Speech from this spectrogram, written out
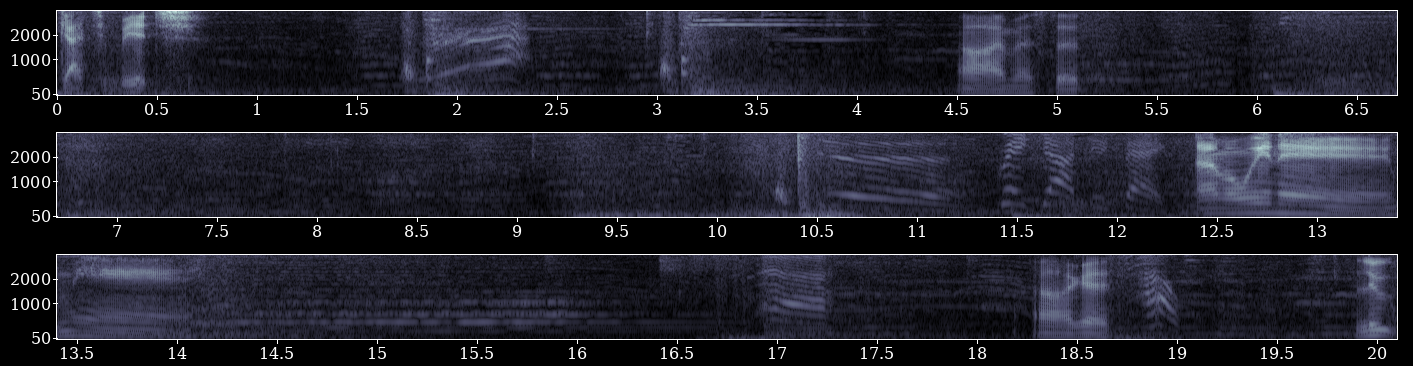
Gotcha, bitch. Oh, I missed it. Great job, douchebag. I'm a winner. Meh. Oh, got oh, loot.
